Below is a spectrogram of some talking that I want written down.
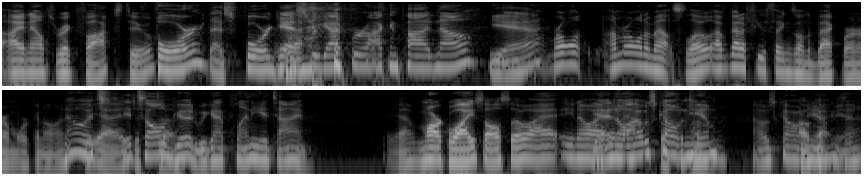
I announced Rick Fox too. Four. That's four guests Yeah. we got for Rockin' Pod now. Yeah. I'm rolling. I'm rolling them out slow. I've got a few things on the back burner I'm working on. No, it's yeah, it it's just, all uh, good. We got plenty of time. Yeah, Mark Weiss also. I you know I yeah, no, I was counting him. I was counting Okay. him. Yeah.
